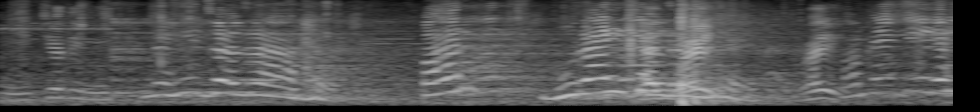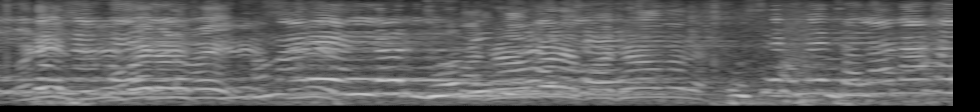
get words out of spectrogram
नीचे थी नी- नहीं जल रहा है पर बुराई चल रही है भाई, हमें भी यही बड़े करना भाई, बड़े है भाई। हमारे अंदर जो भी पाछड़ा उधर है, बुराई पाछड़ा उधर है है। उसे हमें जलाना है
